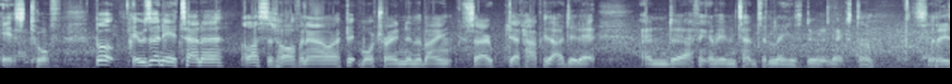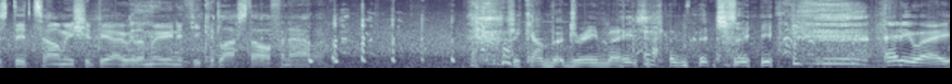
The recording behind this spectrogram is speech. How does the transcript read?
It's tough, but it was only a tenner. I lasted half an hour, a bit more training in the bank, so dead happy that I did it. And uh, I think I've even tempted Lee to doing it next time. So Liz did tell me she'd be over the moon if you could last half an hour. she can but dream, mate. She can but dream. anyway,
